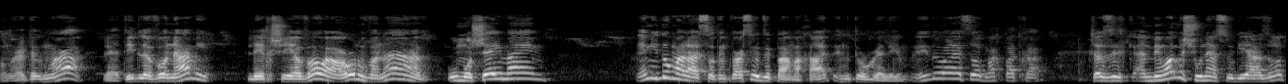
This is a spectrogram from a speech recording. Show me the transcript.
אומרת הגמרא, לעתיד לבוא נמי, לכשיבואו אהרון ובניו ומשה עמהם. הם ידעו מה לעשות, הם כבר עשו את זה פעם אחת, הם מתורגלים, הם ידעו מה לעשות, מה אכפת לך? עכשיו זה מאוד משונה הסוגיה הזאת,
